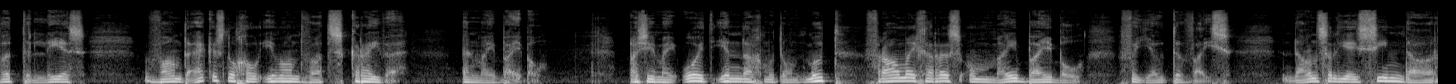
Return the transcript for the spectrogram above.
wit te lees want ek is nogal iemand wat skrywe in my Bybel. As jy my ooit eendag moet ontmoet, vra my gerus om my Bybel vir jou te wys. En dan sal jy sien daar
